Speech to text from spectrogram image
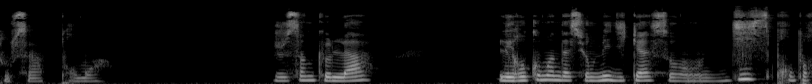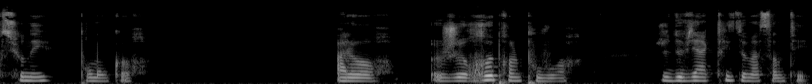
tout ça pour moi. Je sens que là, les recommandations médicales sont disproportionnées pour mon corps. Alors, je reprends le pouvoir. Je deviens actrice de ma santé.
